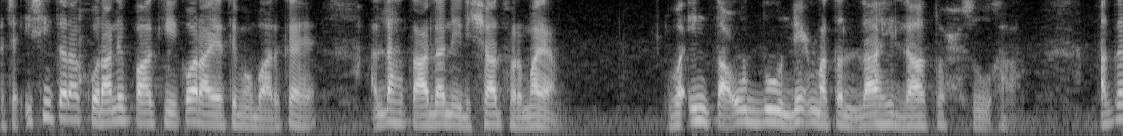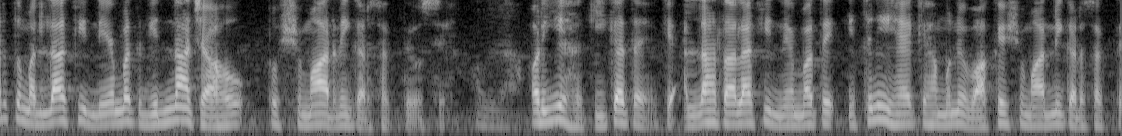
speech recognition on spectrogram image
اچھا اسی طرح قرآن پاک کی ایک اور آیت مبارکہ ہے۔ اللہ تعالیٰ نے ارشاد فرمایا وَإِن تَعُدُّوا نِعْمَةَ اللَّهِ لَا تُحْصُوهَا۔ اگر تم اللہ کی نعمت گننا چاہو تو شمار نہیں کر سکتے اسے اور یہ حقیقت ہے کہ اللہ تعالیٰ کی نعمتیں اتنی ہے کہ ہم انہیں واقع شمار نہیں کر سکتے۔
